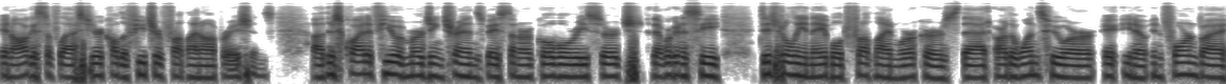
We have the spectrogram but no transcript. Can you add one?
in August of last year called The Future of Frontline Operations, uh, there's quite a few emerging trends based on our global research that we're going to see digitally enabled frontline workers that are the ones who are eh, you know, informed by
